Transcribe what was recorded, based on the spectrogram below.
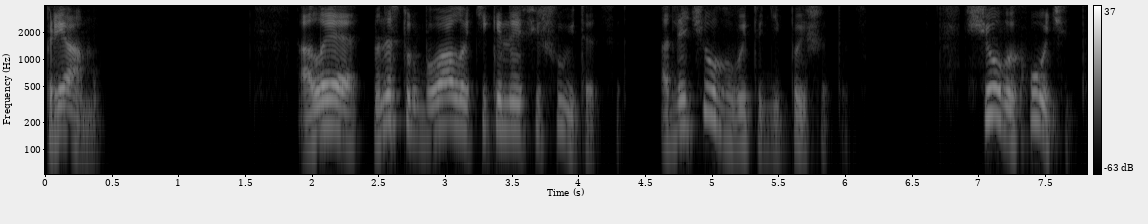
прямо. Але мене стурбувало, тільки не афішуйте це. А для чого ви тоді пишете це? Що ви хочете?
